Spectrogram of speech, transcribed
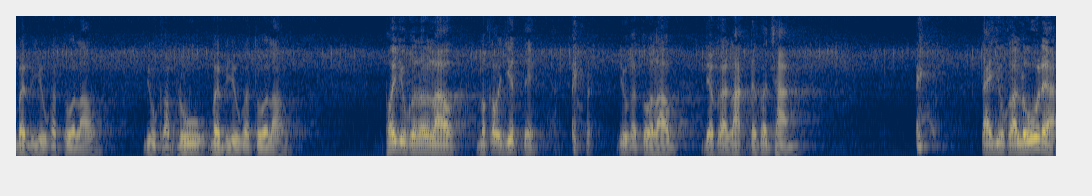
ไม่ไปอยู่กับตัวเรา อยู่กับรู้ไม่ไปอยู่กับตัวเราเพราะอยู่กับตัวเรา มันก็ไปยึดดิอยู่กับตัวเรา เดี๋ยวก็รักเดี๋ยวก็ชัง แต่อยู่กับรู้เนี่ย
